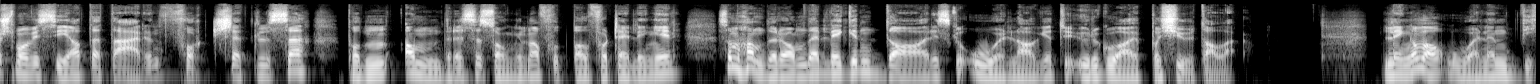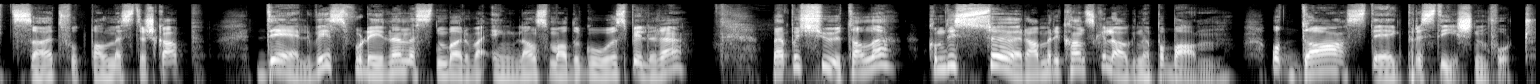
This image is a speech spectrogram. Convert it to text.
Først må vi si at dette er en fortsettelse på den andre sesongen av Fotballfortellinger, som handler om det legendariske OL-laget til Uruguay på 20-tallet. Lenge var OL en vits av et fotballmesterskap, delvis fordi det nesten bare var England som hadde gode spillere, men på 20-tallet kom de søramerikanske lagene på banen, og da steg prestisjen fort.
